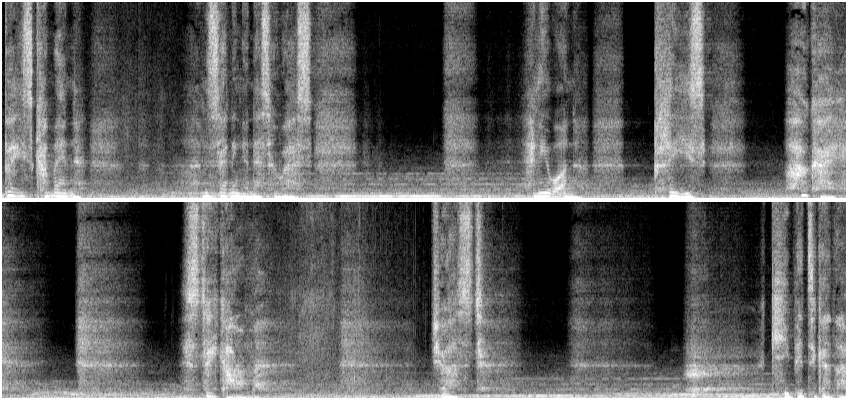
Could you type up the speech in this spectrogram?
Base, come in. I'm sending an SOS. Anyone, please. Okay. Stay calm. Just keep it together.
